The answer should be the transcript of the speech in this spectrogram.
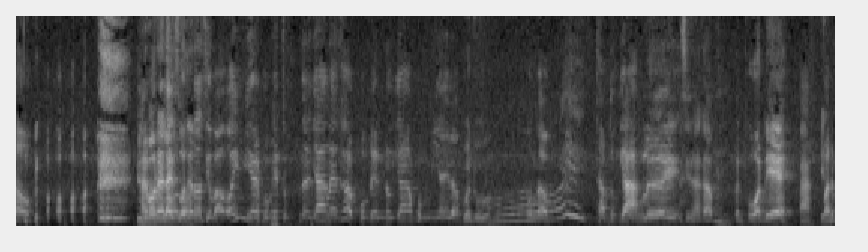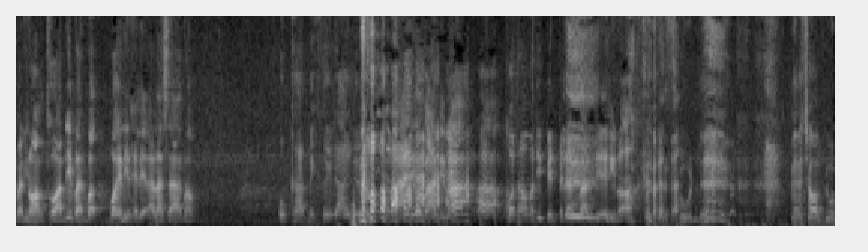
เราให้บอกได้ไรส่วนแล้วเราสิว่าโอ้ยเมียผมเห็นทุกอย่างเลยครับ ผมเล่นทุกอย่างผมเมียแบบ ปวดโอ้ผมแบบทำทุกอย่างเลยสินะครับ เป็นโพดเด้ปากบันบันน้องถอดนี่บันว่าบ่ให้เรียนไทยเรียนอาราชาเนาะโอกาสไม่เคยได้เลยหลายเด้อบานนี่เนาะอะคนเท่ามันดิเป็นไปได้สั้นเด้ทีเนาะศูนย์เด้อแม่ชอบดู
